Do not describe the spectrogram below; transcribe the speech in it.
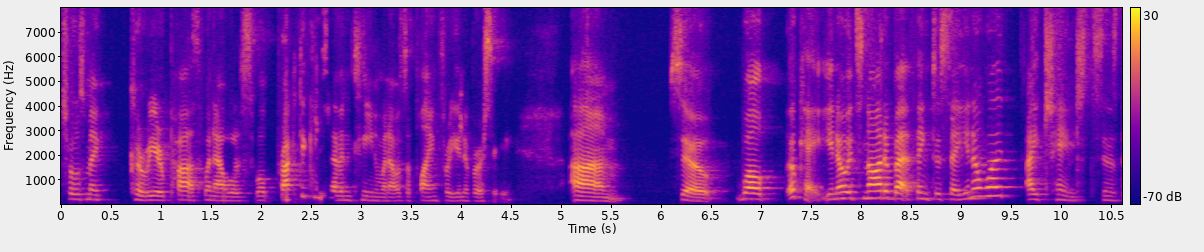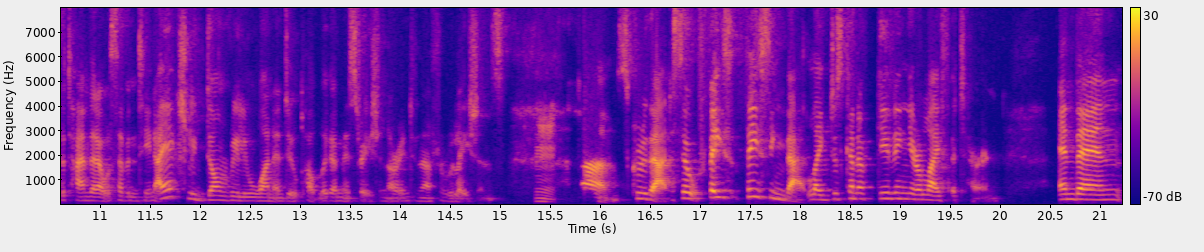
chose my career path when I was, well, practically 17 when I was applying for university. Um, so, well, okay, you know, it's not a bad thing to say, you know what, I changed since the time that I was 17. I actually don't really want to do public administration or international relations. Mm. Um, screw that. So, face, facing that, like just kind of giving your life a turn. And then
